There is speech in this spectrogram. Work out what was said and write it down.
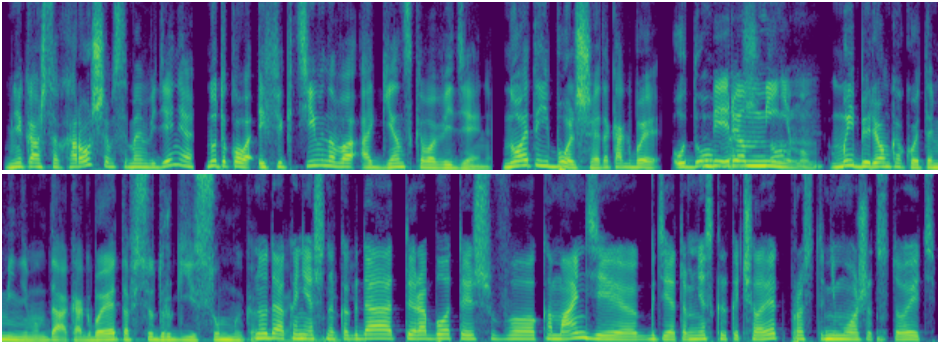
Мне кажется, хорошим СММ-ведение, ну, такого эффективного агентского ведения. Но это и больше, это как бы удобно. Берем минимум. Мы берем какой-то минимум, да, как бы это все другие суммы. Ну да, конечно, другие. когда ты работаешь в команде, где там несколько человек, просто не может стоить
